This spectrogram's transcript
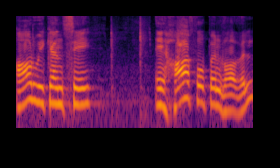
or we can say a half open vowel,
